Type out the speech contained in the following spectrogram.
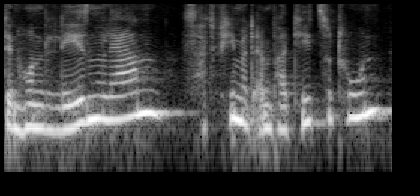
den Hund lesen lernen. Das hat viel mit Empathie zu tun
